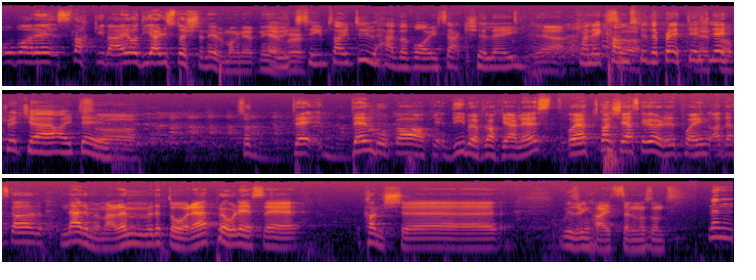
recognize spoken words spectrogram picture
og bare snakke i vei. Og de er de største nevemagnetene Oh, ever. it seems I do have a voice, actually. Yeah. When it comes So- to the British literature, I do. Så, så de, den boka de bøkene har ikke jeg lest. Og jeg, kanskje jeg skal gjøre det et poeng at jeg skal nærme meg dem dette året. Prøve å lese kanskje Withering Heights eller noe sånt. Men,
